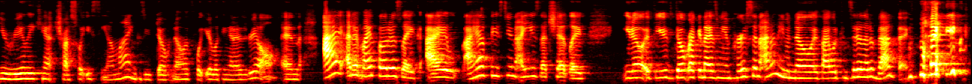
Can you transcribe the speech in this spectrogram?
you really can't trust what you see online because you don't know if what you're looking at is real. And I edit my photos like I I have Facetune, I use that shit like you know, if you don't recognize me in person, I don't even know if I would consider that a bad thing. like,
